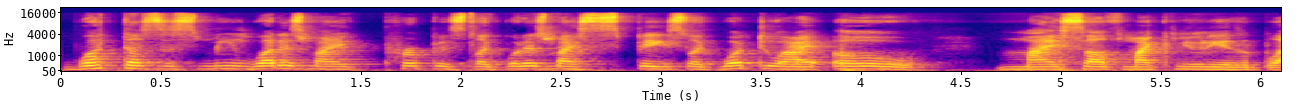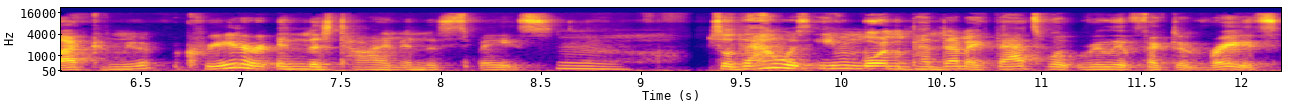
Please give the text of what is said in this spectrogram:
what does this mean? What is my purpose? Like, what is my space? Like, what do I owe myself, my community as a Black commu- creator in this time, in this space? Mm. So that was even more than the pandemic. That's what really affected Wraiths.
